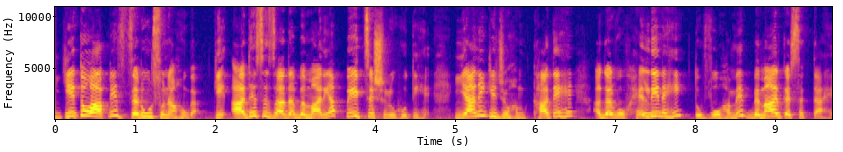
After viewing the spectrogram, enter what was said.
ये तो आपने ज़रूर सुना होगा कि आधे से ज़्यादा बीमारियाँ पेट से शुरू होती हैं। यानी कि जो हम खाते हैं, अगर वो हेल्दी नहीं तो वो हमें बीमार कर सकता है।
